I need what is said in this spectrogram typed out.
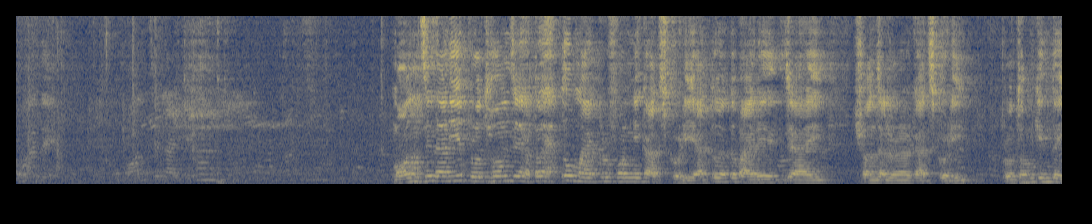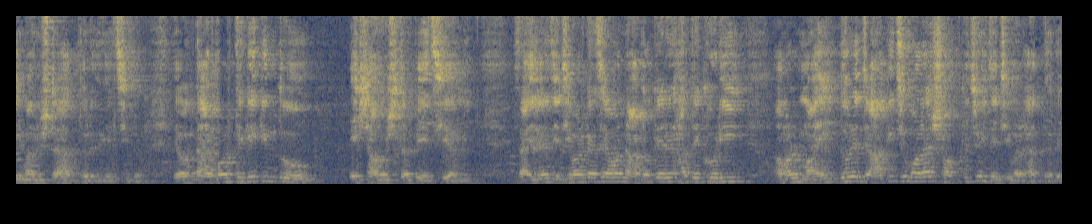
বলে দে মঞ্চে দাঁড়িয়ে। মঞ্চে দাঁড়িয়ে প্রথম যে এত এত মাইক্রোফোন নিয়ে কাজ করি এত এত বাইরে যাই সঞ্চালনার কাজ করি প্রথম কিন্তু এই মানুষটা হাত ধরে দিয়েছিল। এবং তারপর থেকে কিন্তু এই সাহসটা পেয়েছি আমি। তাই জন্য জেঠিমার কাছে আমার নাটকের হাতে খড়ি আমার মাইক ধরে যা কিছু বলার সব কিছুই জেঠিমার হাত ধরে।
